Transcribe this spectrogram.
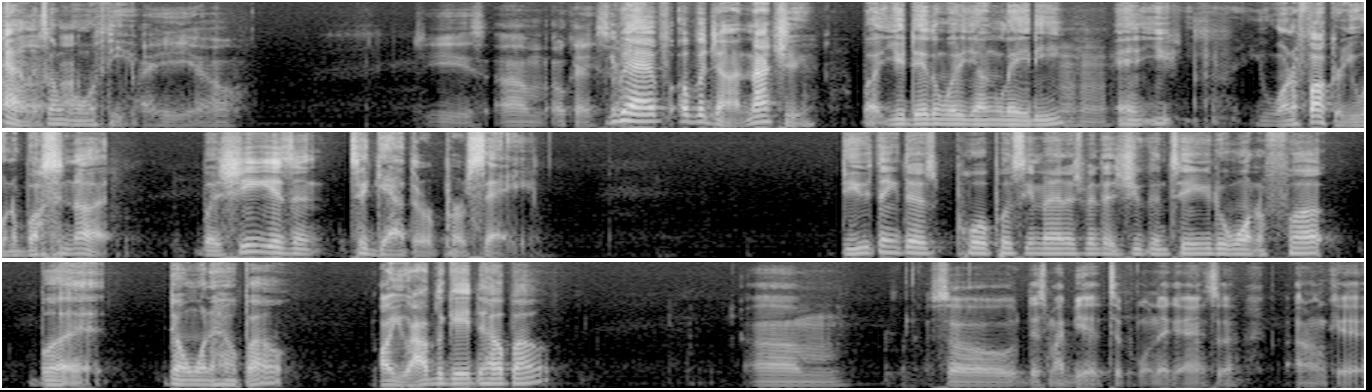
Alex, I'm Uh, going with you. Hey, yo. Jeez. Um. Okay. So You have a vagina, not you, but you're dealing with a young lady, Mhm. and you you want to fuck her, you want to bust a nut, but she isn't together per se. Do you think there's poor pussy management that you continue to want to fuck, but don't want to help out? Are you obligated to help out? Um, so this might be a typical nigga answer. I don't care.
